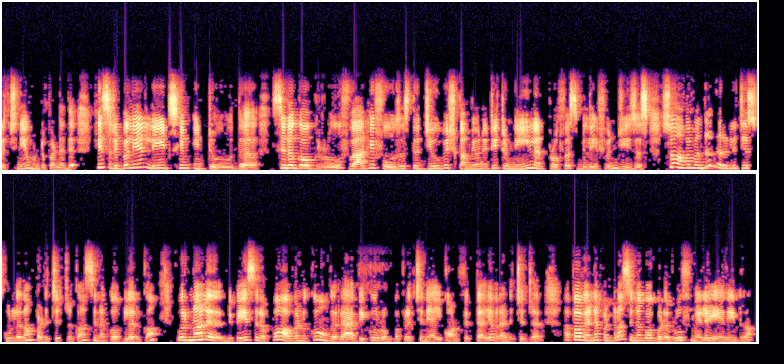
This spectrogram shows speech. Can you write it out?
பிரச்சனையை உண்டு பண்ணுது. His rebellion leads him into the synagogue roof where he forces the Jewish community to kneel and profess belief in Jesus. So அவன் வந்து அந்த ரிலிஜியஸ் ஸ்கூல்ல தான் படிச்சுட்டு இருக்கான் சினகோக்ல இருக்கான். ஒரு நாள் இப்படி பேசுறப்போ அவனுக்கும் அவங்க ரேபிக்கும் ரொம்ப பிரச்சனையாகி கான்ஃபிளிக்ட் ஆகி அவர் அடிச்சிடுறாரு. அப்ப அவன் என்ன பண்றான்? சினகோகோட ரூஃப் மேல ஏறிடுறான்.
